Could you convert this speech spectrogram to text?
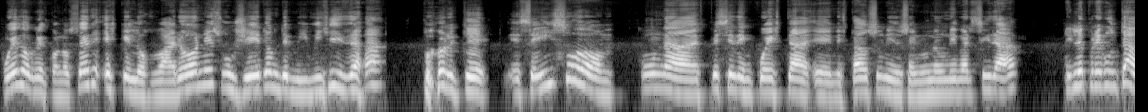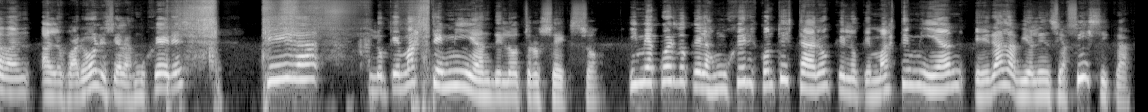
puedo reconocer es que los varones huyeron de mi vida porque eh, se hizo una especie de encuesta en Estados Unidos en una universidad y le preguntaban a los varones y a las mujeres qué era lo que más temían del otro sexo. Y me acuerdo que las mujeres contestaron que lo que más temían era la violencia física.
